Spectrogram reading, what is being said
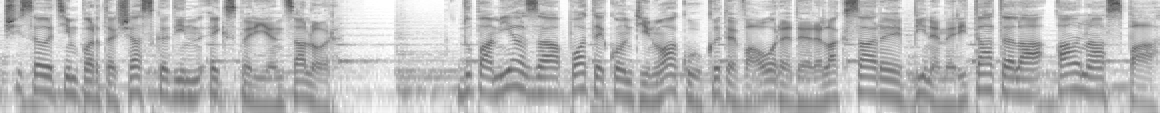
și să îți împărtășească din experiența lor. După amiaza poate continua cu câteva ore de relaxare bine meritată la Ana Spa.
